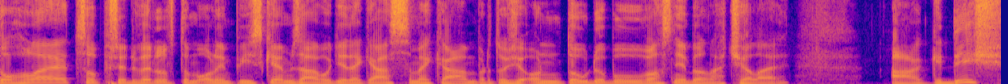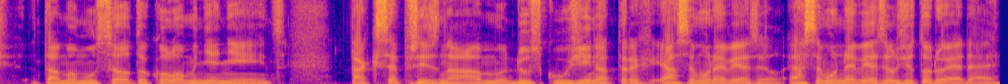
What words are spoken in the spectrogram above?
tohle, co předvedl v tom olympijském závodě, tak já smekám, protože on tou dobou vlastně byl na čele. A když tam musel to kolo měnit, tak se přiznám, jdu z kůží na trh, já jsem mu nevěřil. Já jsem mu nevěřil, že to dojede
